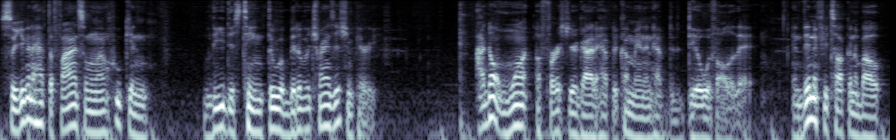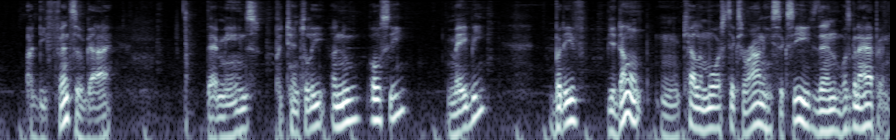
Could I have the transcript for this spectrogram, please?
So you're going to have to find someone who can lead this team through a bit of a transition period. I don't want a first year guy to have to come in and have to deal with all of that. And then if you're talking about a defensive guy, that means potentially a new OC, maybe. But if you don't, and Kellen Moore sticks around and he succeeds, then what's going to happen?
